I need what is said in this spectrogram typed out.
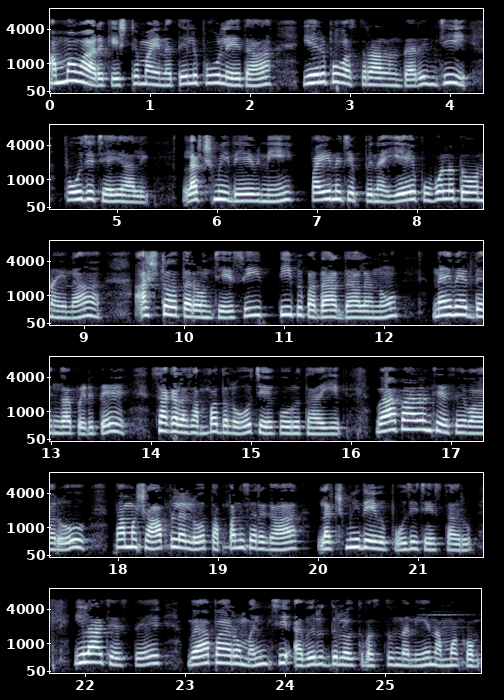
అమ్మవారికి ఇష్టమైన తెలుపు లేదా ఎరుపు వస్త్రాలను ధరించి పూజ చేయాలి. లక్ష్మీదేవిని పైన చెప్పిన ఏ పువ్వులతోనైనా అష్టోత్తరం చేసి తీపి పదార్థాలను నైవేద్యంగా పెడితే సకల సంపదలు చేకూరుతాయి. వ్యాపారం చేసేవారు తమ షాపులలో తప్పనిసరిగా లక్ష్మీదేవి పూజ చేస్తారు. ఇలా చేస్తే వ్యాపారం మంచి అభివృద్ధిలోకి వస్తుందని నమ్మకం.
